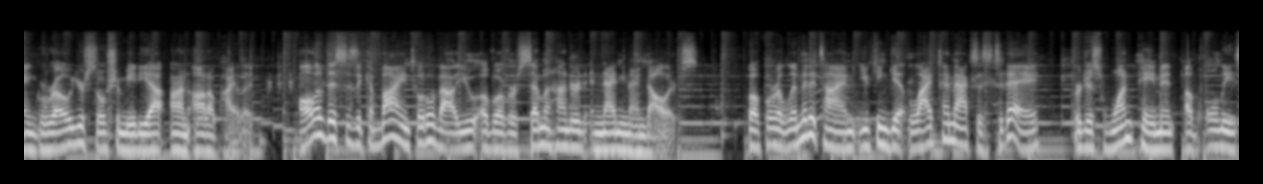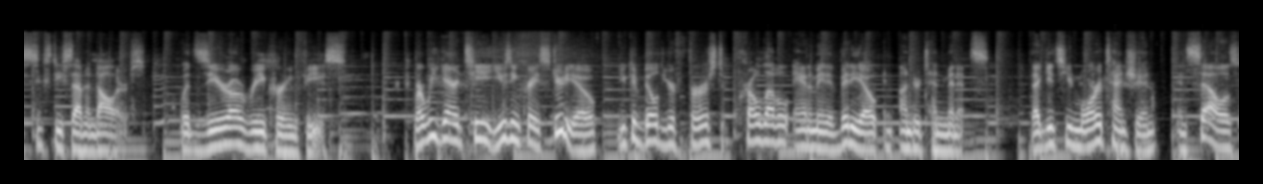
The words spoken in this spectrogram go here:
and grow your social media on autopilot. All of this is a combined total value of over $799. But for a limited time, you can get lifetime access today for just one payment of only $67 with zero recurring fees. Where we guarantee using Create Studio, you can build your first pro level animated video in under 10 minutes. That gets you more attention and sells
